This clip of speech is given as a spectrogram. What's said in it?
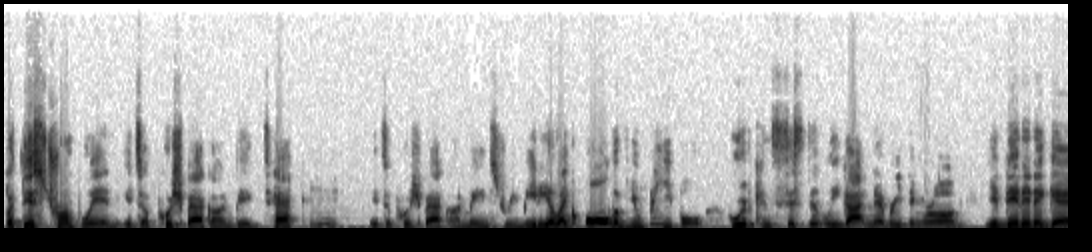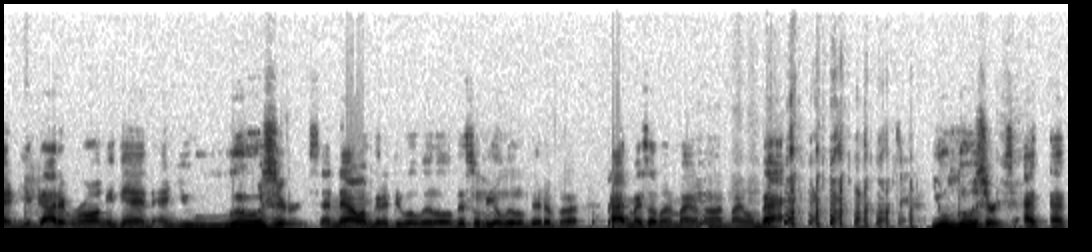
But this Trump win, it's a pushback on big tech. Mm. It's a pushback on mainstream media. Like all of you people who have consistently gotten everything wrong, you did it again. You got it wrong again. And you losers. And now I'm going to do a little, this will be a little bit of a patting myself on my, on my own back. you losers at, at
